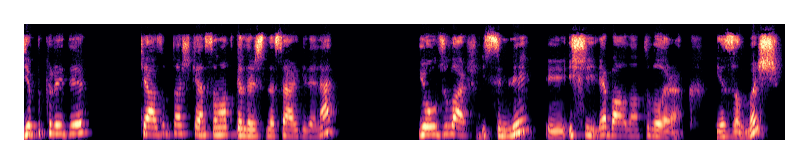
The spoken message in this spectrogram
Yapı Kredi Kazım Taşkent Sanat Galerisi'nde sergilenen Yolcular isimli e, işiyle bağlantılı olarak yazılmış.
